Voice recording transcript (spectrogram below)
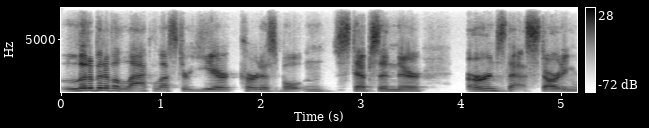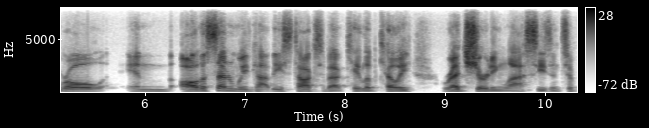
A little bit of a lackluster year. Curtis Bolton steps in there, earns that starting role, and all of a sudden we've got these talks about Caleb Kelly redshirting last season to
